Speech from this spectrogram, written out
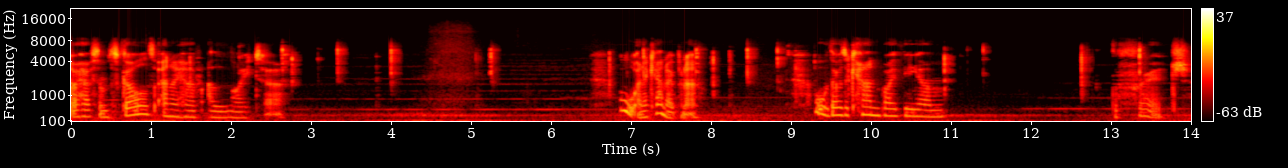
So I have some skulls and I have a lighter. Oh, and a can opener. Oh, there was a can by the um the fridge.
